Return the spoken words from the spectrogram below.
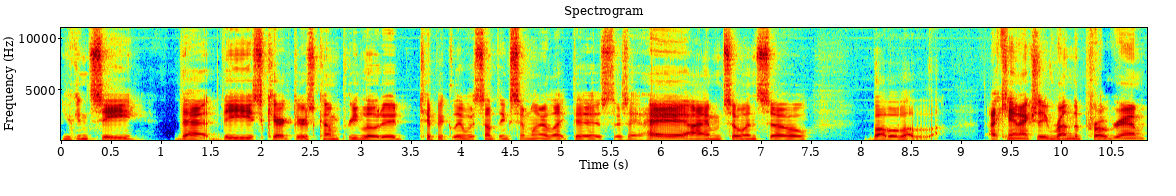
you can see that these characters come preloaded typically with something similar like this. They say, hey, I'm so and so, blah, blah, blah, blah, blah. I can't actually run the program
